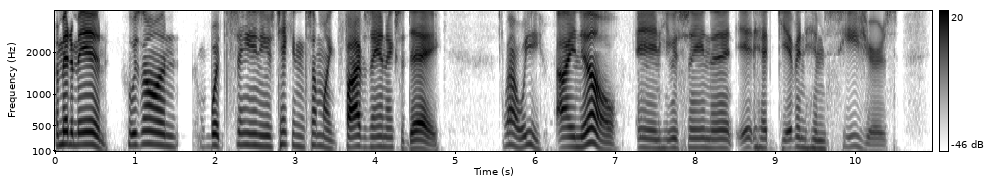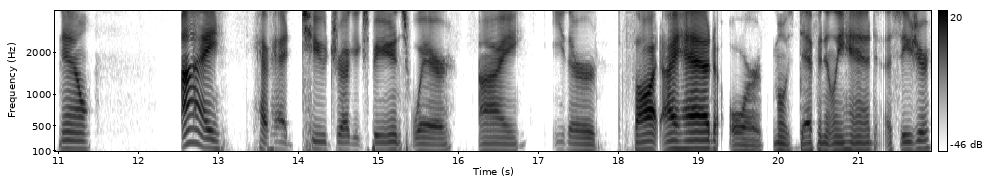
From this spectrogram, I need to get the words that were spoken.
I met a man who was on what saying he was taking something like five Xanax a day. Wow, we. I know. And he was saying that it had given him seizures. Now, I have had two drug experience where I either thought I had or most definitely had a seizure.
